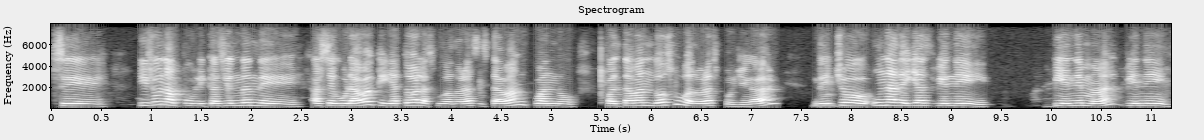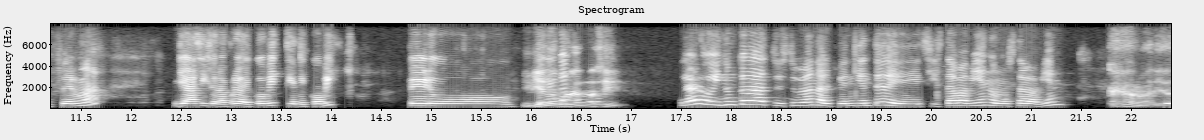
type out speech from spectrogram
se hizo una publicación donde aseguraba que ya todas las jugadoras estaban cuando faltaban dos jugadoras por llegar. De hecho, una de ellas viene, viene mal, viene enferma. Ya se hizo la prueba de COVID, tiene COVID. Pero. ¿Y viene volando así? Claro, y nunca estuvieron al pendiente de si estaba bien o no estaba bien. Qué barbaridad.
